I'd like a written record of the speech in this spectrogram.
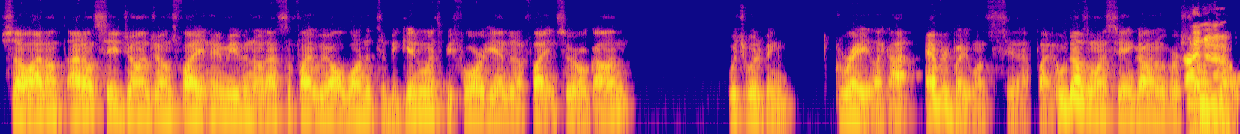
So I don't I don't see Jon Jones fighting him, even though that's the fight we all wanted to begin with before he ended up fighting Ciryl Gane, which would have been great. Like I, everybody wants to see that fight. Who doesn't want to see Ngannou versus Jon Jones?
